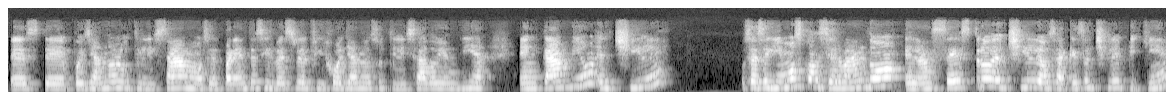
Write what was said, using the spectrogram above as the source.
este, pues ya no lo utilizamos. El pariente silvestre del frijol ya no es utilizado hoy en día. En cambio, el chile, o sea, seguimos conservando el ancestro del chile, o sea, que es el chile piquín,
